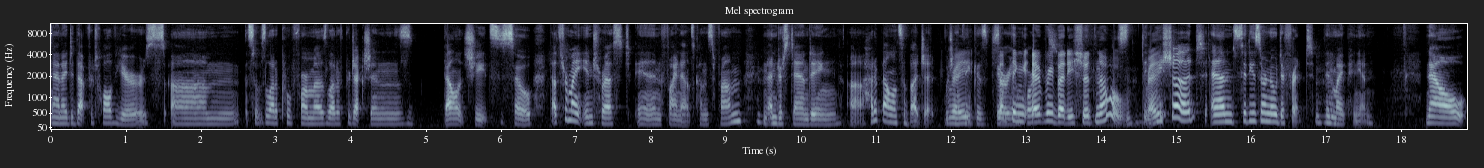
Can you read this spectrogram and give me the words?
and I did that for 12 years. Um, so it was a lot of pro formas, a lot of projections, balance sheets. So that's where my interest in finance comes from and understanding uh, how to balance a budget, which I think is very something important everybody should know, that we should, and cities are no different, Mm-hmm. in my opinion. Now,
